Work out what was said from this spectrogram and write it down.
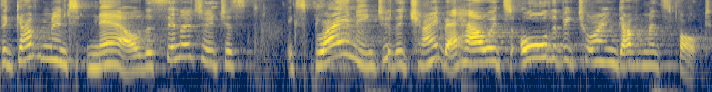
the government now, the senator just explaining to the chamber how it's all the Victorian government's fault.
